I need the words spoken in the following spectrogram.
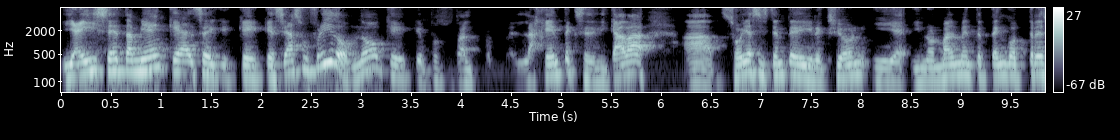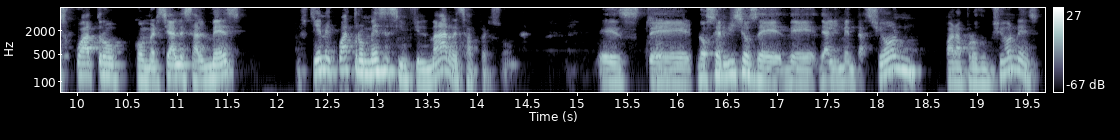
Y ahí sé también que que, que se ha sufrido, ¿no? Que, que pues, la gente que se dedicaba a, soy asistente de dirección y, y, normalmente tengo tres, cuatro comerciales al mes, pues tiene cuatro meses sin filmar esa persona. Este, los servicios de, de, de alimentación para producciones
